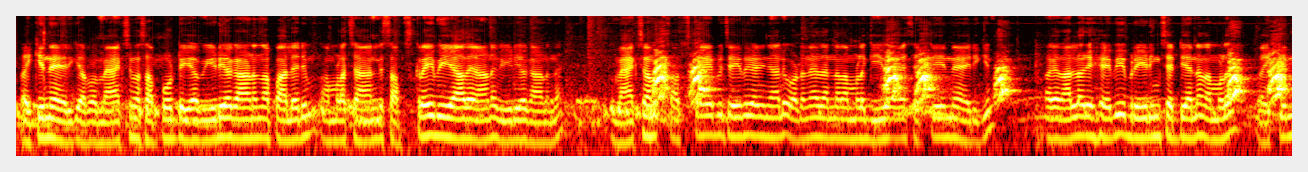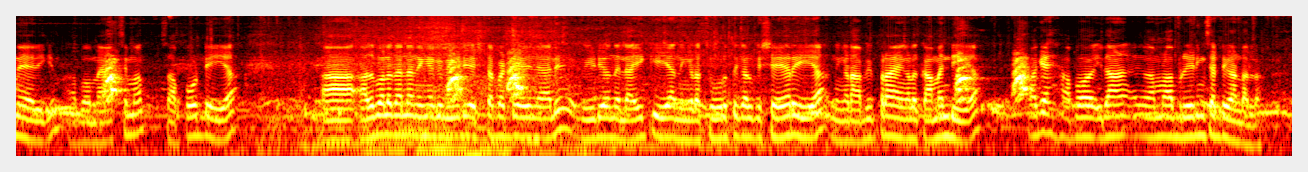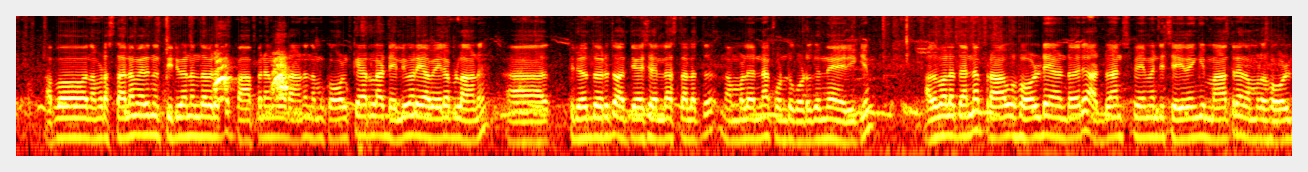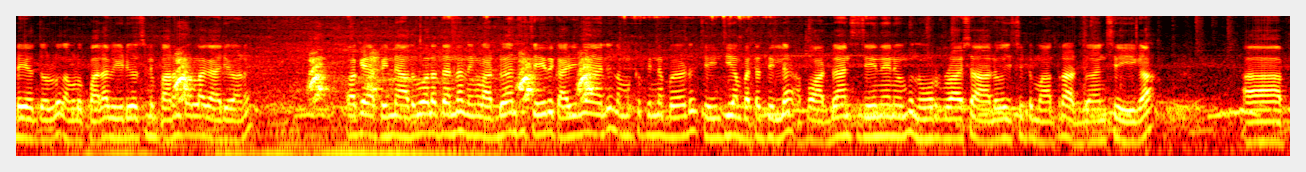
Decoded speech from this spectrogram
വയ്ക്കുന്നതായിരിക്കും. അപ്പോൾ മാക്സിമം സപ്പോർട്ട് ചെയ്യുക. വീഡിയോ കാണുന്ന പലരും നമ്മളെ ചാനൽ സബ്സ്ക്രൈബ് ചെയ്യാതെയാണ് വീഡിയോ കാണുന്നത്. മാക്സിമം സബ്സ്ക്രൈബ് ചെയ്ത് കഴിഞ്ഞാൽ ഉടനെ തന്നെ നമ്മൾ ഗീവവേ സെറ്റ് ചെയ്യുന്നതായിരിക്കും. അതെ നല്ലൊരു ഹെവി ബ്രീഡിംഗ് സെറ്റ് തന്നെ നമ്മൾ വയ്ക്കുന്നതായിരിക്കും. അപ്പോൾ മാക്സിമം സപ്പോർട്ട് ചെയ്യുക. അതുപോലെ തന്നെ നിങ്ങൾക്ക് വീഡിയോ ഇഷ്ടപ്പെട്ടു കഴിഞ്ഞാൽ വീഡിയോ ഒന്ന് ലൈക്ക് ചെയ്യുക നിങ്ങളുടെ സുഹൃത്തുക്കൾക്ക് ഷെയർ ചെയ്യുക നിങ്ങളുടെ അഭിപ്രായങ്ങൾ കമന്റ് ചെയ്യുക. ഓക്കെ അപ്പോൾ ഇതാണ് നമ്മൾ ആ ബ്രീഡിംഗ് സെറ്റ് കണ്ടല്ലോ. അപ്പോൾ നമ്മുടെ സ്ഥലം വരുന്നത് തിരുവനന്തപുരത്ത് പാപ്പനംകോടാണ്. നമുക്ക് ഓൾ കേരള ഡെലിവറി അവൈലബിൾ ആണ്. തിരുവനന്തപുരത്ത് അത്യാവശ്യം എല്ലാ സ്ഥലത്തും നമ്മൾ തന്നെ കൊണ്ട് കൊടുക്കുന്നതായിരിക്കും. അതുപോലെ തന്നെ പ്രാവ് ഹോൾഡ് ചെയ്യേണ്ടവർ അഡ്വാൻസ് പേയ്മെന്റ് ചെയ്തെങ്കിൽ മാത്രമേ നമ്മൾ ഹോൾഡ് ചെയ്യത്തുള്ളൂ. നമ്മൾ പല വീഡിയോസിലും പറഞ്ഞിട്ടുള്ള കാര്യമാണ്. ഓക്കെ പിന്നെ അതുപോലെ തന്നെ നിങ്ങൾ അഡ്വാൻസ് ചെയ്ത് കഴിഞ്ഞാൽ നമുക്ക് പിന്നെ ബേർഡ് ചേഞ്ച് ചെയ്യാൻ പറ്റത്തില്ല. അപ്പോൾ അഡ്വാൻസ് ചെയ്യുന്നതിന് മുമ്പ് നൂറ് പ്രാവശ്യം ആലോചിച്ചിട്ട് മാത്രം അഡ്വാൻസ് ചെയ്യുക.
